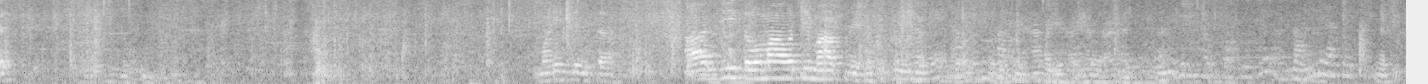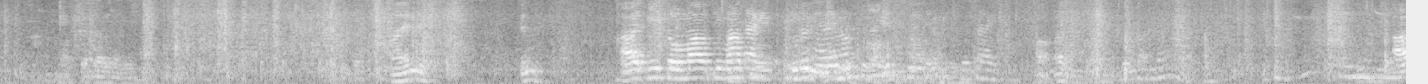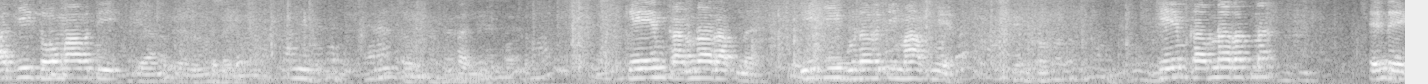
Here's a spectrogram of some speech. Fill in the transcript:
මහින්ද විතර ආර්.ජී. සෝමාවති මහත්මිය ආයෙන්නේ එන්නේ ආර්.ජී. සෝමාවති මහත්මිය Suraweera R G. Somawathi K M. Karunaratne D G. Gunawathi මහත්මිය කේ.එම්. කරුණාරත්න එන්නේ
